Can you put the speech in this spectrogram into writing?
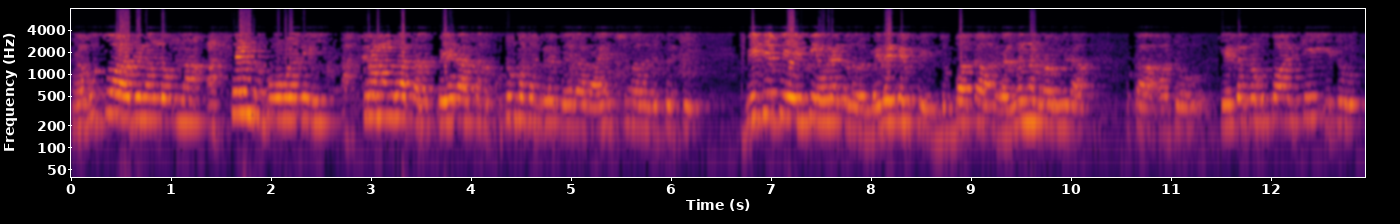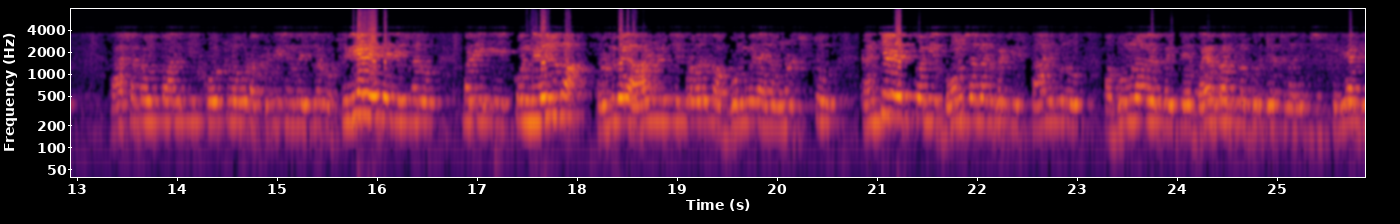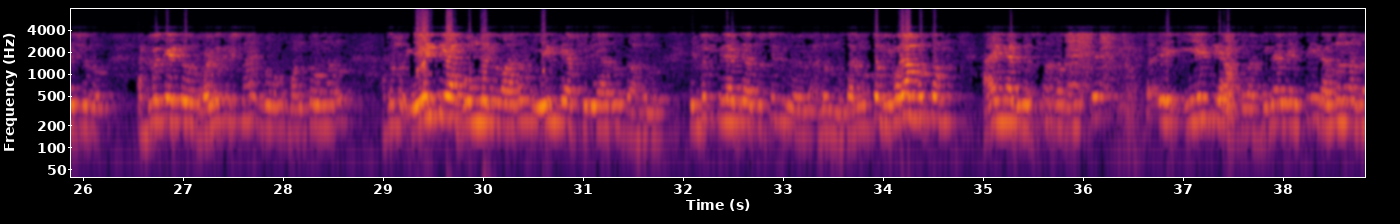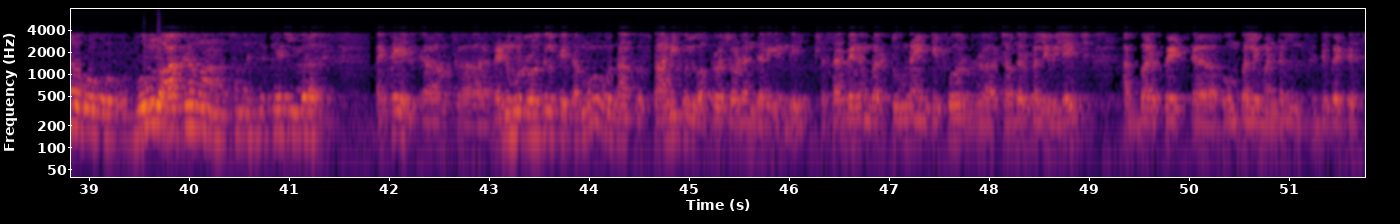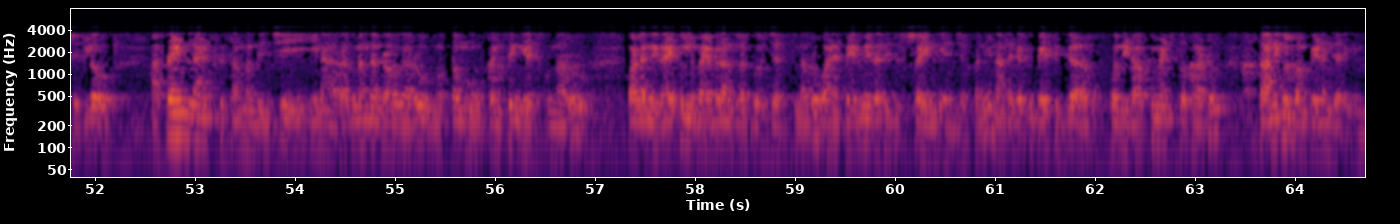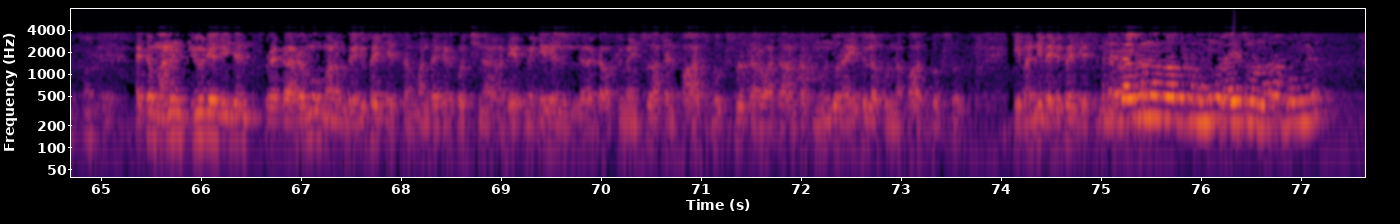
ప్రభుత్వ ఆధీనంలో ఉన్న అసైన్డ్ భూములని అక్రమంగా తన పేర తన కుటుంబ సభ్యుల పేర రాయించుకున్నారని చెప్పేసి బీజేపీ ఎంపీ ఎవరైతే ఉన్నారో మెదక్ ఎంపీ దుబ్బాక రంగన్నరావు మీద ఒక అటు కేంద్ర ప్రభుత్వానికి ఇటు రాష్ట్ర ప్రభుత్వానికి కోర్టులో కూడా పిటిషన్ వేసి ఒక ఫిర్యాదు అయితే చేసినారు. మరి కొన్ని కొన్నేళ్ళుగా రెండు వేల ఆరు నుంచి ఇప్పటి వరకు ఆ భూమి మీద ఆయన ఉన్న చుట్టూ కంచె వేసుకొని బోన్సగర్ పెట్టి స్థానికులు ఆ భూమిలో వైపు అయితే భయభ్రాంతులకు గురి చేస్తున్నారని చెప్పేసి ఫిర్యాదు చేశారు. అడ్వకేట్ రవికృష్ణ ఇప్పుడు మనతో ఉన్నారు. అసలు ఏంటి ఆ భూముల వివాదం? ఏంటి ఆ ఫిర్యాదు? అసలు ఎందుకు ఫిర్యాదు చేయాల్సి వచ్చింది? అది దాని మొత్తం వివరాలు మొత్తం ఆయన అడిగిస్తున్నారు నమస్తే. ఏంటి అసలు ఫిర్యాదు ఏంటి? రంగన్న భూములు ఆక్రమణ సంబంధించిన కేసు వివరాలు. అయితే ఒక రెండు మూడు రోజుల క్రితము నాకు స్థానికులు అప్రోచ్ అవ్వడం జరిగింది. Survey number two ninety four Chowdarpally village Akbarpet Bhoompally mandal Siddipet డిస్ట్రిక్ట్లో అసైన్ ల్యాండ్స్కి సంబంధించి ఈయన రఘునందన్ రావు గారు మొత్తం ఫెన్సింగ్ చేసుకున్నారు వాళ్ళని రైతుల్ని భయభ్రాంతులకు గురి చేస్తున్నారు. వాళ్ళ పేరు మీద రిజిస్టర్ అయింది అని చెప్పని నా దగ్గరికి బేసిక్గా కొన్ని డాక్యుమెంట్స్తో పాటు స్థానికులు పంపించడం జరిగింది. అయితే మనం డ్యూ డెలిజెన్స్ ప్రకారము మనం వెరిఫై చేస్తాం మన దగ్గరకు వచ్చిన మెటీరియల్ డాక్యుమెంట్స్ అతని పాస్ బుక్స్ తర్వాత అంతకు ముందు రైతులకు ఉన్న పాస్ బుక్స్ ఇవన్నీ వెరిఫై చేసిన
